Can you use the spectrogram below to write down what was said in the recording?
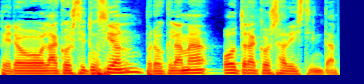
pero la Constitución proclama otra cosa distinta.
